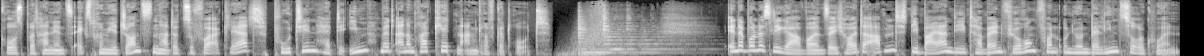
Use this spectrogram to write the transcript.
Großbritanniens Ex-Premier Johnson hatte zuvor erklärt, Putin hätte ihm mit einem Raketenangriff gedroht. In der Bundesliga wollen sich heute Abend die Bayern die Tabellenführung von Union Berlin zurückholen.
